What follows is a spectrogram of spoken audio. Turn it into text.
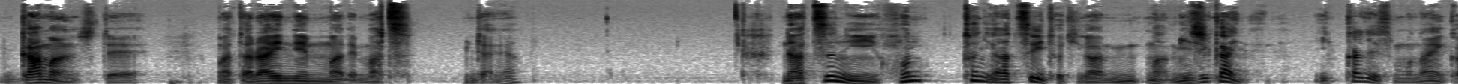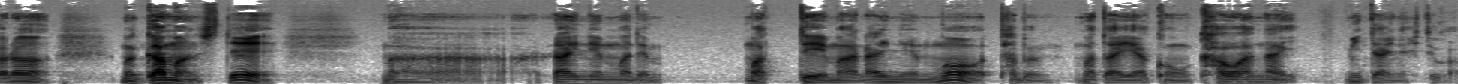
我慢してまた来年まで待つみたいな。夏に本当に暑い時が、まあ、短いね。1ヶ月もないから、まあ、我慢してまあ来年まで待ってまあ来年も多分またエアコンを買わないみたいな人が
